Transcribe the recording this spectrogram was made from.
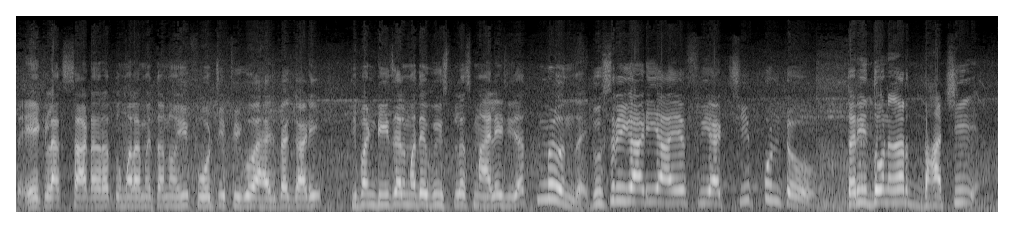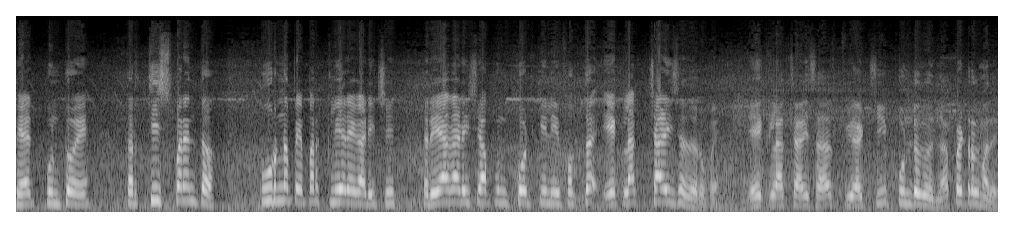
तर एक लाख साठ हजार तुम्हाला मित्रांनो ही फोरची फिगो हॅशबॅक गाडी ती पण डिझेलमध्ये वीस प्लस मायलेज हिच्यात मिळून जाईल. दुसरी गाडी आहे फियाटची पुंटो तरी दोन हजार दहाची फॅट पुंटो आहे. तर तीसपर्यंत पूर्ण पेपर क्लिअर आहे गाडीची. तर या गाडीची आपण कोट केली फक्त एक लाख चाळीस हजार रुपये. एक लाख चाळीस हजार फियाटची पुंटो घेऊन जा पेट्रोलमध्ये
